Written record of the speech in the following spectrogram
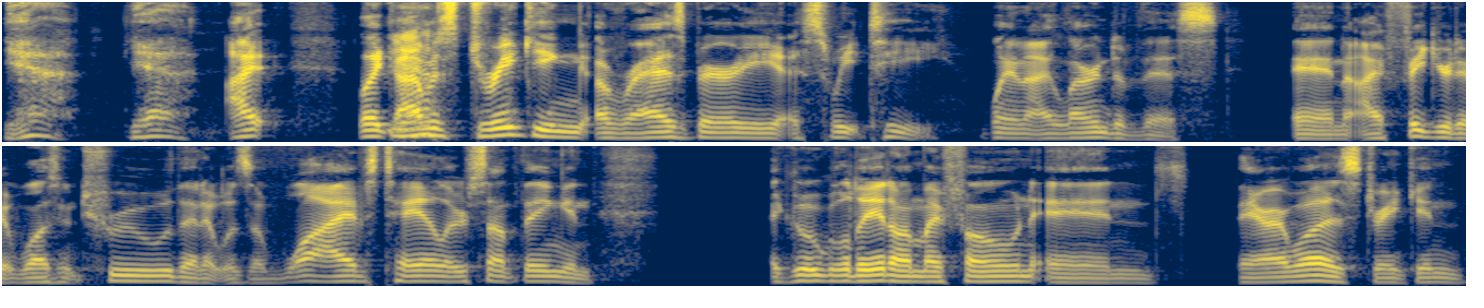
Yeah, yeah. I like I was drinking a raspberry uh, sweet tea when I learned of this, and I figured it wasn't true that it was a wives' tale or something, and I googled it on my phone, and there I was drinking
